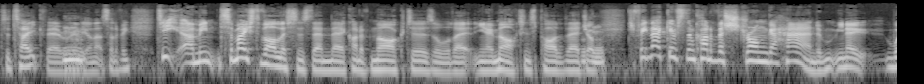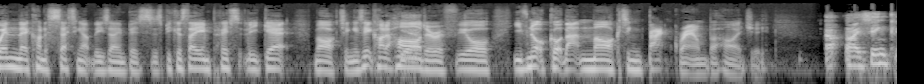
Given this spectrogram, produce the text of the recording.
to take there really mm. on that sort of thing. You, I mean, so most of our listeners then they're kind of marketers or they you know marketing's part of their job. Mm-hmm. Do you think that gives them kind of a stronger hand? You know, when they're kind of setting up these own businesses because they implicitly get marketing. Is it kind of harder yeah. if you're you've not got that marketing background behind you? I think.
